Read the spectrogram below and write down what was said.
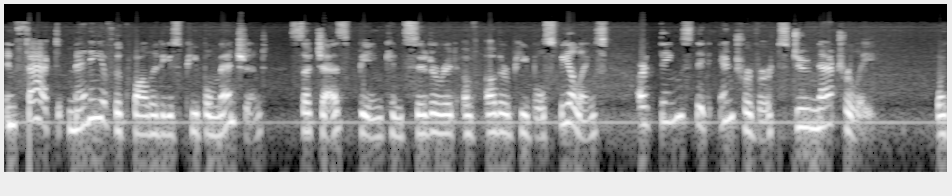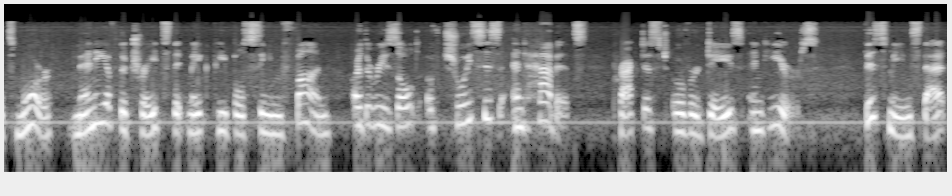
In fact, many of the qualities people mentioned, such as being considerate of other people's feelings, are things that introverts do naturally. What's more, many of the traits that make people seem fun are the result of choices and habits practiced over days and years. This means that,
